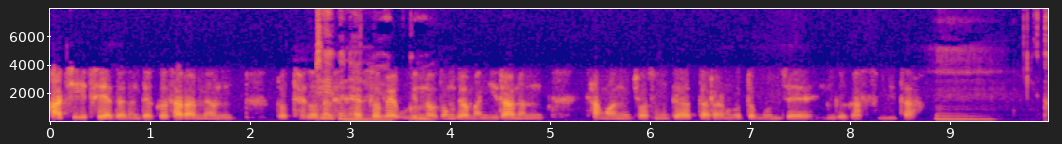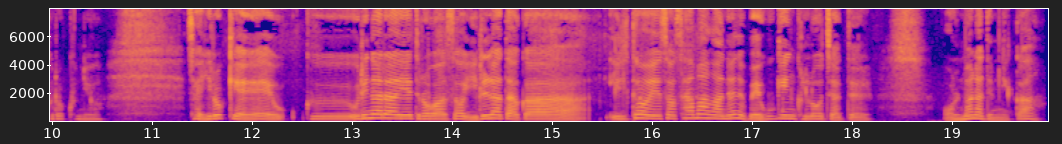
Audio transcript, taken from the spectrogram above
같이 있어야 되는데 그 사람은 또 퇴근을 해서 외국인 노동자만 일하는 상황이 조성되었다라는 것도 문제인 것 같습니다. 음, 그렇군요. 자, 이렇게 그 우리나라에 들어와서 일을 하다가 일터에서 사망하는 외국인 근로자들 얼마나 됩니까?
